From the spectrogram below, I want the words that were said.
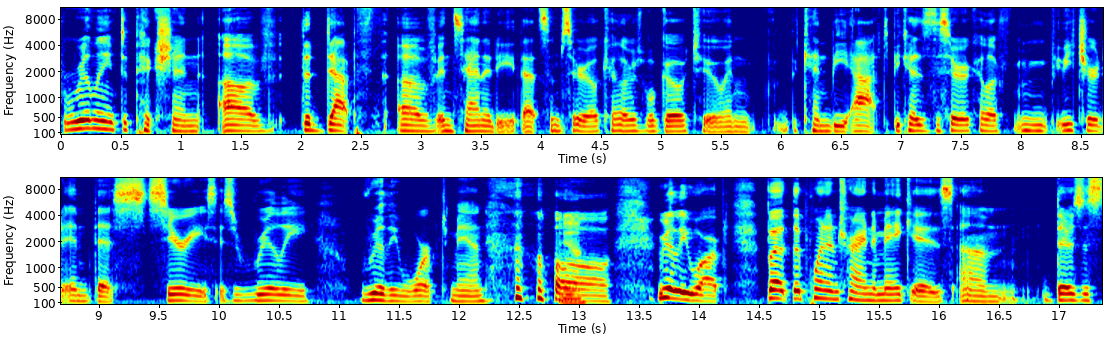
brilliant depiction of the depth of insanity that some serial killers will go to and can be at because the serial killer featured in this series is really really warped man. Oh really warped. But the point i'm trying to make is um, there's this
